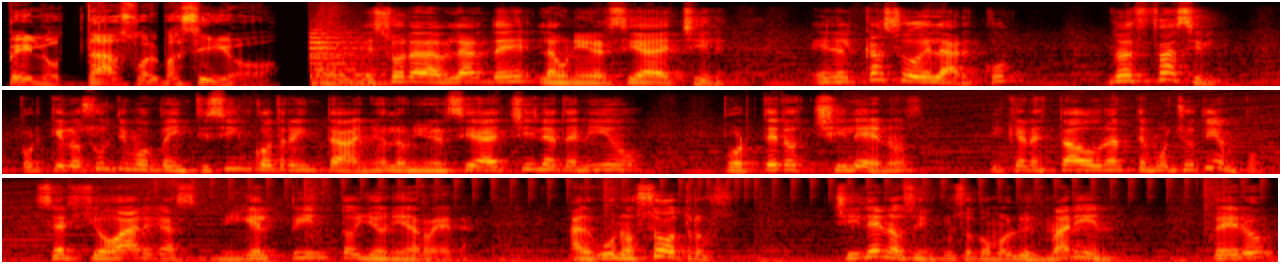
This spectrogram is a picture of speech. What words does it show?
Pelotazo al vacío. Es hora de hablar de la Universidad de Chile. En el caso del arco, no es fácil, porque los últimos 25 o 30 años la Universidad de Chile ha tenido porteros chilenos y que han estado durante mucho tiempo. Sergio Vargas, Miguel Pinto, Johnny Herrera. Algunos otros, chilenos incluso como Luis Marín, pero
